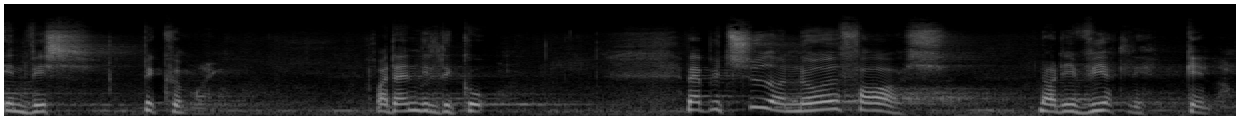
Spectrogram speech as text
en vis bekymring. Hvordan vil det gå? Hvad betyder noget for os, når det virkelig gælder?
